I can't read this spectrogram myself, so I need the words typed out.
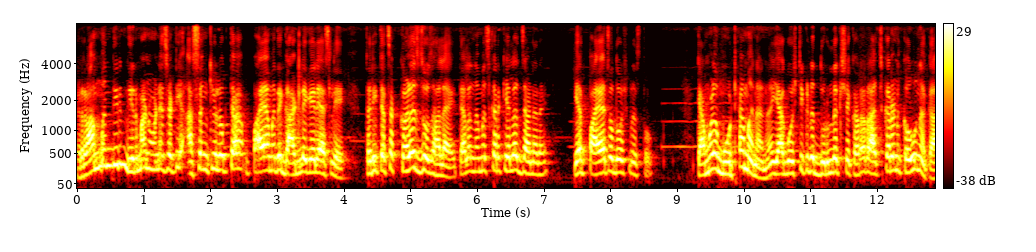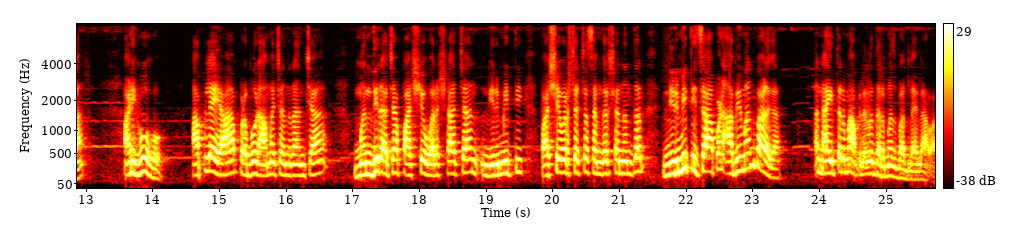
राम मंदिर निर्माण होण्यासाठी असंख्य लोक त्या पायामध्ये गाडले गेले असले तरी त्याचा कळस जो झाला आहे त्याला नमस्कार केलाच जाणार आहे. यात पायाचा दोष नसतो. त्यामुळं मोठ्या मनानं या गोष्टीकडे दुर्लक्ष करा. राजकारण करू नका. आणि हो हो आपल्या ह्या प्रभू रामचंद्रांच्या मंदिराच्या पाचशे वर्षाच्या निर्मिती पाचशे वर्षाच्या संघर्षानंतर निर्मितीचा आपण अभिमान बाळगा. नाहीतर मग आपल्याला धर्मच बदलायला हवा.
